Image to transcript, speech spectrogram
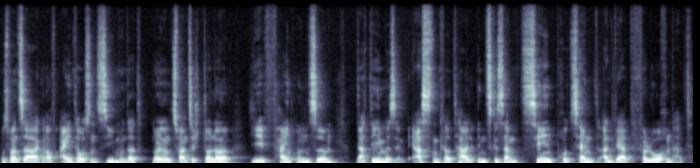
muss man sagen auf 1729 Dollar je Feinunze, nachdem es im ersten Quartal insgesamt 10% an Wert verloren hat.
